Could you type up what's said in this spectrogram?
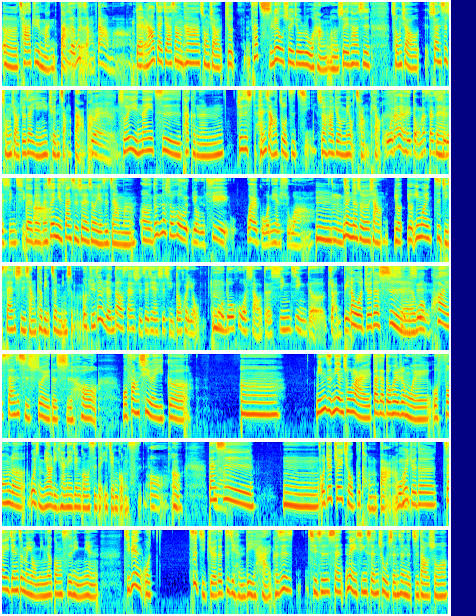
呃，差距蛮大的。人会长大嘛？对，然后再加上他从小就，嗯、他十六岁就入行了，所以他是从小算是从小就在演艺圈长大吧。对，所以那一次他可能就是很想要做自己，所以他就没有唱跳。我大概可以懂那三十岁的心情。对对对，所以你三十岁的时候也是这样吗？嗯，都那时候有有去。外国念书啊，嗯嗯，那你那时候有想有有因为自己三十想特别证明什么吗？我觉得人到三十这件事情都会有或多或少的心境的转变。哎、嗯，我觉得是哎、欸，我快三十岁的时候，我放弃了一个，嗯，名字念出来大家都会认为我疯了，为什么要离开那间公司的一间公司？哦，嗯，但是。嗯，我觉得追求不同吧。我会觉得，在一间这么有名的公司里面，即便我自己觉得自己很厉害，可是其实深内心深处深深的知道，说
